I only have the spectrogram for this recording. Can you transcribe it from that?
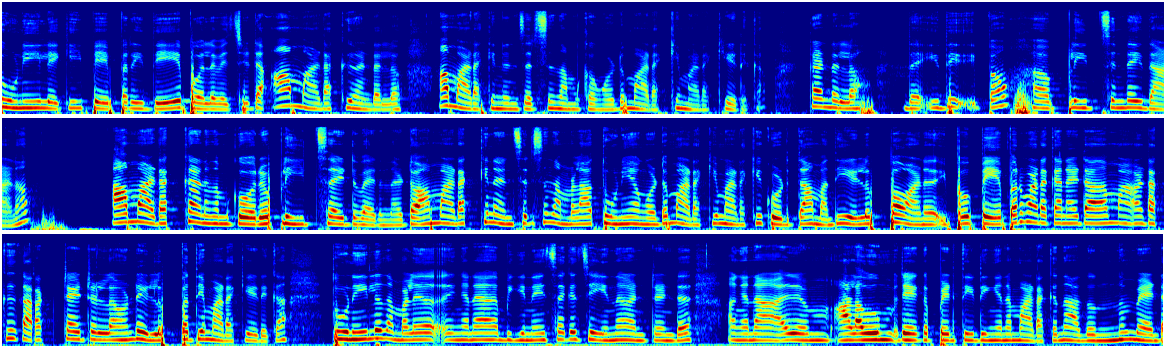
തുണിയിലേക്ക് ഈ പേപ്പർ ഇതേപോലെ വെച്ചിട്ട് ആ മടക്ക് കണ്ടല്ലോ? ആ മടക്കിനനുസരിച്ച് നമുക്ക് അങ്ങോട്ട് മടക്കി മടക്കി എടുക്കാം. കണ്ടല്ലോ? ഇത് ഇപ്പം പ്ലീറ്റ്സിന്റെ ഇതാണ്. ആ മടക്കാണ് നമുക്ക് ഓരോ പ്ലീറ്റ്സ് ആയിട്ട് വരുന്നത് കേട്ടോ. ആ മടക്കിനനുസരിച്ച് നമ്മൾ ആ തുണി അങ്ങോട്ട് മടക്കി മടക്കി കൊടുത്താൽ മതി. എളുപ്പമാണ്. ഇപ്പോൾ പേപ്പർ മടക്കാനായിട്ട് ആ മടക്ക് കറക്റ്റായിട്ടുള്ളതുകൊണ്ട് എളുപ്പത്തിൽ മടക്കി എടുക്കാം തുണിയിൽ നമ്മൾ ഇങ്ങനെ ബിഗിനേഴ്സൊക്കെ ചെയ്യുന്ന കണ്ടിട്ടുണ്ട്. അങ്ങനെ അളവും രേഖപ്പെടുത്തിയിട്ട് ഇങ്ങനെ മടക്കുന്ന അതൊന്നും വേണ്ട.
